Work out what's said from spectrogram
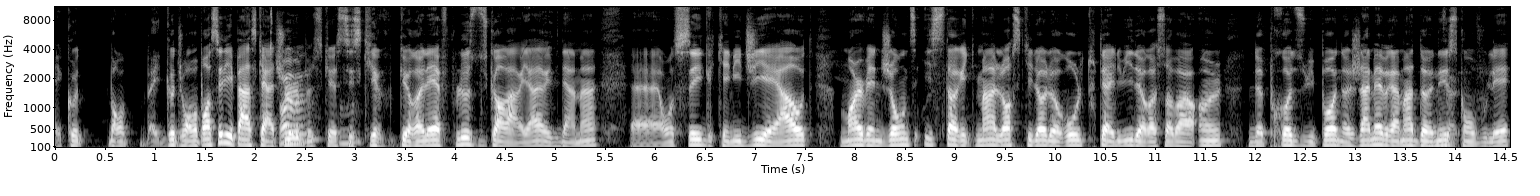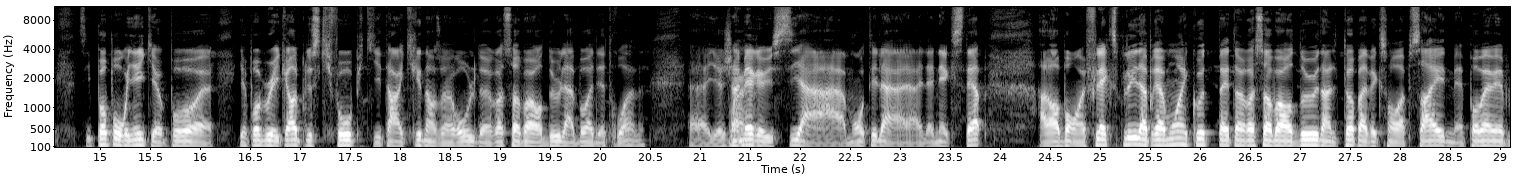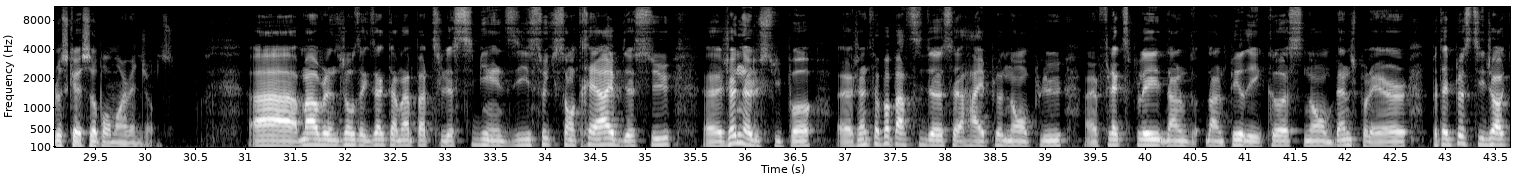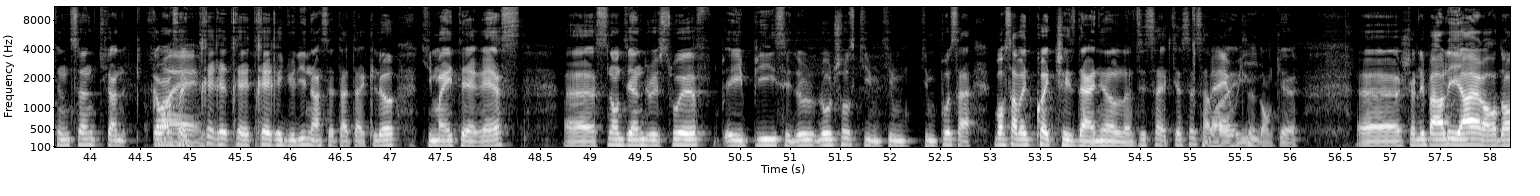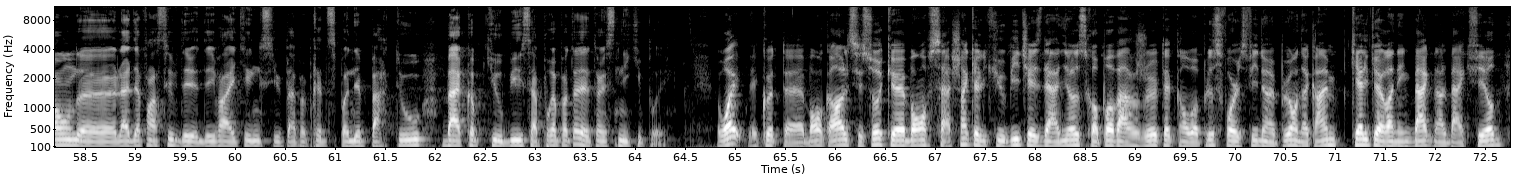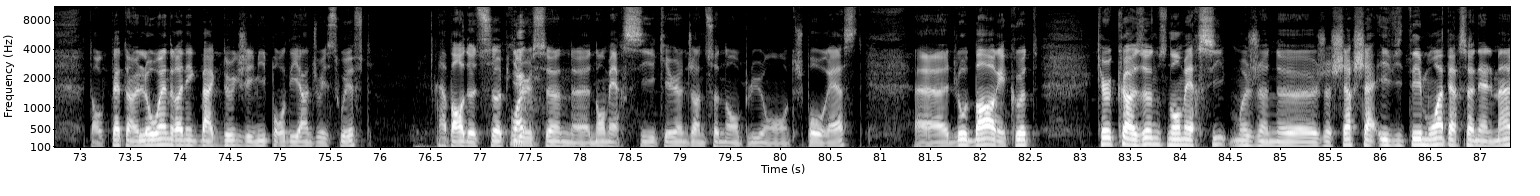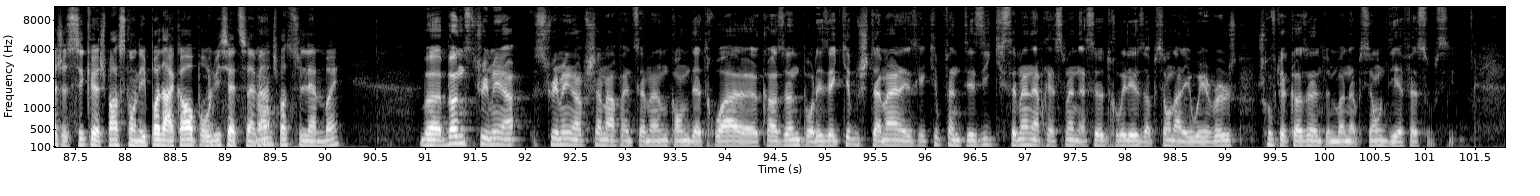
écoute, Bon, ben, écoute, on va passer les pass catchers parce que c'est ce qui, relève plus du corps arrière, évidemment. Euh, on sait que Kenny G est out. Marvin Jones, historiquement, lorsqu'il a le rôle tout à lui de receveur 1, ne produit pas, n'a jamais vraiment donné ce qu'on voulait. C'est pas pour rien qu'il n'y a pas, euh, a pas breakout plus qu'il faut puis qu'il est ancré dans un rôle de receveur 2 là-bas à Détroit. Euh, il n'a jamais réussi à monter la, la next step. Alors bon, un flex play, d'après moi, écoute, peut-être un receveur 2 dans le top avec son upside, mais pas même plus que ça pour Marvin Jones. Ah, Marvin Jones, exactement, Pat, tu l'as si bien dit. Ceux qui sont très hype dessus, euh, je ne le suis pas. Euh, je ne fais pas partie de ce hype-là non plus. Un flex play dans le, pire des cas, sinon bench player. Peut-être plus T. Hawkinson qui, commence à être très, très, très régulier dans cette attaque-là, qui m'intéresse. Euh, sinon, DeAndre Swift, AP, c'est d'autres choses qui, me poussent à. Bon, ça va être quoi avec Chase Daniel Qu'est-ce que ça, ça ben va être Donc, euh, je t'en ai parlé hier hors d'onde, euh, la défensive des, Vikings est à peu près disponible partout. Backup QB, ça pourrait peut-être être un sneaky play. Oui, écoute, euh, bon call. C'est sûr que, bon, sachant que le QB Chase Daniel sera pas vargeux, peut-être qu'on va plus force feed un peu. On a quand même quelques running backs dans le backfield. Donc, peut-être un low-end running back 2 que j'ai mis pour DeAndre Swift. À part de ça, Peterson, non merci. Kieran Johnson non plus, on touche pas au reste. de l'autre bord, écoute, Kirk Cousins, non merci. Moi, je ne je cherche à éviter, moi personnellement. Je sais que je pense qu'on n'est pas d'accord pour lui cette semaine. Je pense que tu l'aimes bien. Bah, bonne streaming, streaming option en fin de semaine contre Detroit, euh, Cousins pour les équipes justement, les équipes fantasy qui semaine après semaine essaient de trouver les options dans les waivers. Je trouve que Cousins est une bonne option, DFS aussi.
